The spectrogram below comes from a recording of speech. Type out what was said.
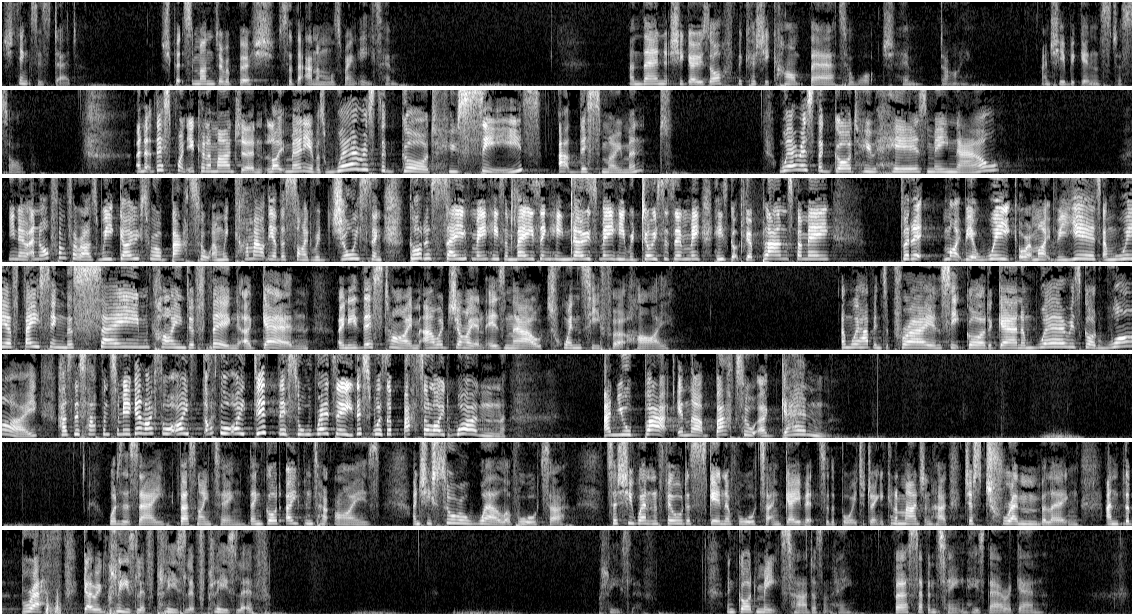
She thinks he's dead. She puts him under a bush so the animals won't eat him. And then she goes off because she can't bear to watch him die. And she begins to sob. And at this point, you can imagine, like many of us, where is the God who sees at this moment? Where is the God who hears me now? You know, and often for us, we go through a battle and we come out the other side rejoicing. God has saved me. He's amazing. He knows me. He rejoices in me. He's got good plans for me. But it might be a week or it might be years, and we are facing the same kind of thing again, only this time our giant is now 20 foot high. And we're having to pray and seek God again. And where is God? Why has this happened to me again? I thought I, I thought I did this already. This was a battle I'd won. And you're back in that battle again. What does it say? Verse 19. Then God opened her eyes, and she saw a well of water so she went and filled a skin of water and gave it to the boy to drink. You can imagine her just trembling and the breath going, Please live, please live, please live. Please live. And God meets her, doesn't he? Verse 17, he's there again.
